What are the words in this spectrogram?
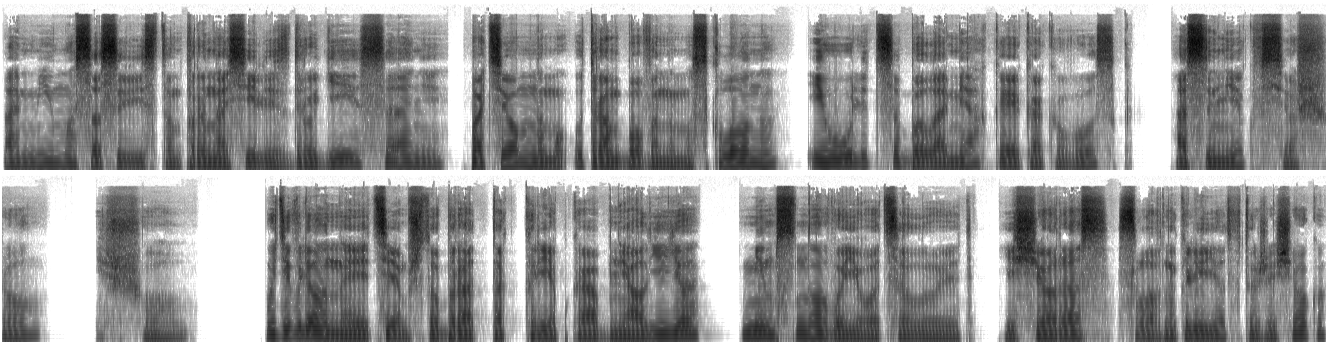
а мимо со свистом проносились другие сани по темному утрамбованному склону, и улица была мягкая, как воск, а снег все шел и шел. Удивленная тем, что брат так крепко обнял ее, Мим снова его целует, еще раз, словно клюет в ту же щеку,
